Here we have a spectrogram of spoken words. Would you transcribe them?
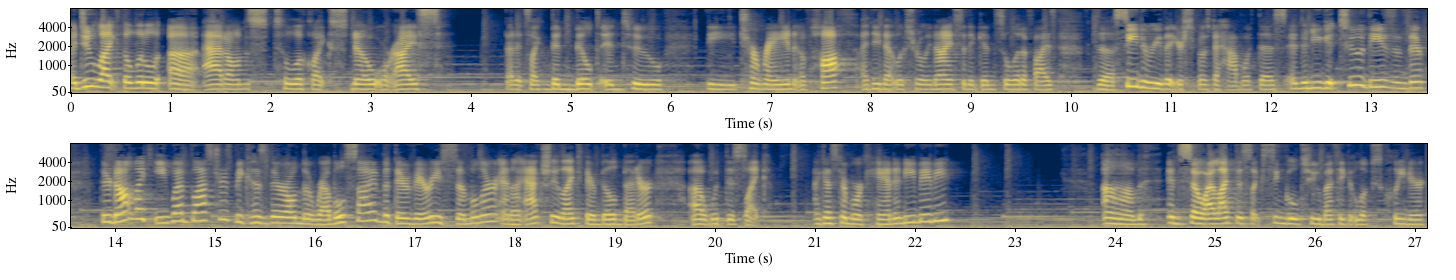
I do like the little uh, add-ons to look like snow or ice that it's like been built into the terrain of Hoth. I think that looks really nice and again solidifies the scenery that you're supposed to have with this. And then you get two of these and they're they're not like E-Web blasters because they're on the Rebel side, but they're very similar and I actually like their build better uh, with this like, I guess they're more cannony maybe. Um, and so I like this like single tube. I think it looks cleaner.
